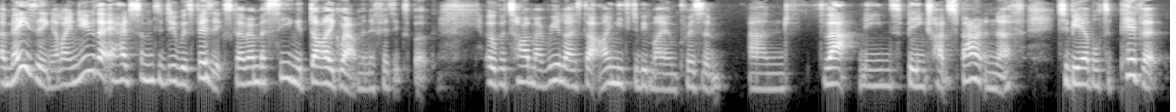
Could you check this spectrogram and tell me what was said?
amazing. And I knew that it had something to do with physics because I remember seeing a diagram in a physics book. Over time, I realised that I needed to be my own prism. And that means being transparent enough to be able to pivot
